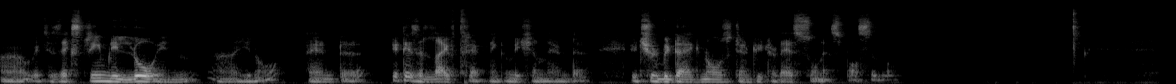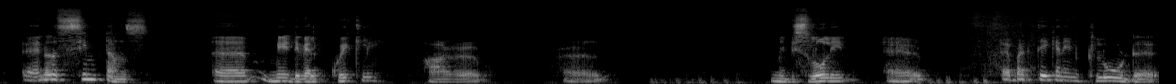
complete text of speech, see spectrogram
uh, which is extremely low in, you know, and it is a life-threatening condition and it should be diagnosed and treated as soon as possible. Another symptoms uh, may develop quickly or uh, maybe slowly, uh, but they can include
